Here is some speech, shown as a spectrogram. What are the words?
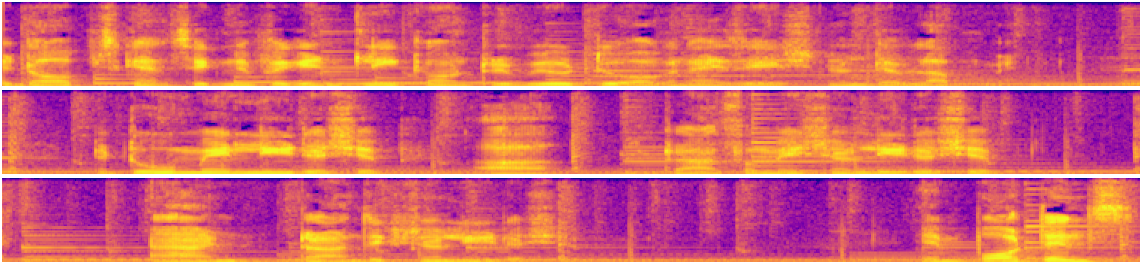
adopts can significantly contribute to organizational development. The two main leadership are transformational leadership and transitional leadership. Importance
